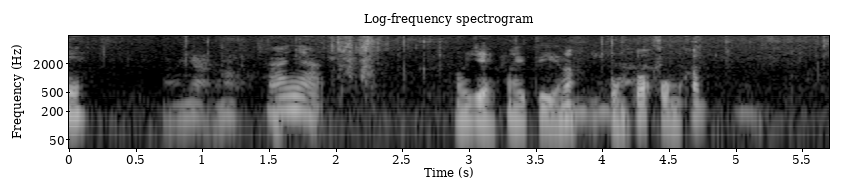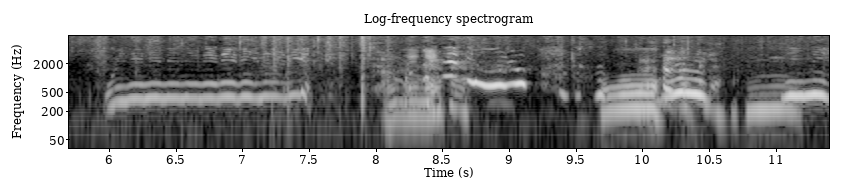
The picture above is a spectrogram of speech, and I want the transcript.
นี่หาง อย่างเนาะหาเนี่เอาแยกมาให้ตีเนาะผมก็ขมครับอุ้ยนี่นี่นี่นี่นี่นี่นี่นี่นี่นี่โอ้นี่นี่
